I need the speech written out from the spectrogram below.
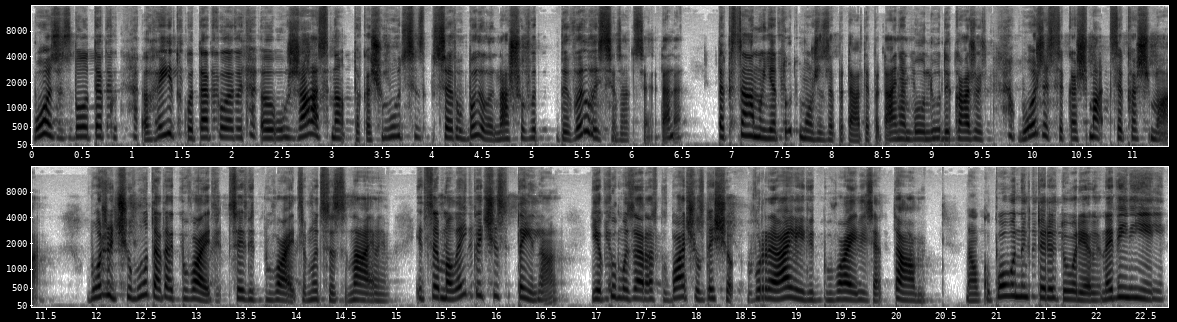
Боже, це було так гидко, так е, ужасно. Так а чому ви це все робили? На що ви дивилися на це? Да? Так само я тут можу запитати питання, бо люди кажуть, Боже, це кошмар, це кошмар. Боже, чому так відбувається? Це відбувається, ми це знаємо. І це маленька частина, яку ми зараз побачили, те, що в реалії відбувається там, на окупованих територіях, на війні.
